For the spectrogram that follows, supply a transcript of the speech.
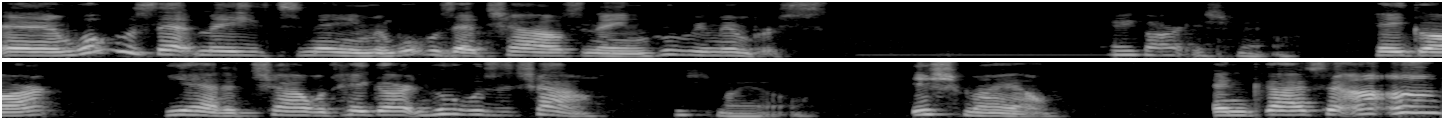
and what was that maid's name? And what was that child's name? Who remembers? Hagar Ishmael. Hagar. He had a child with Hagar. And who was the child? Ishmael. Ishmael. And God said, uh-uh.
